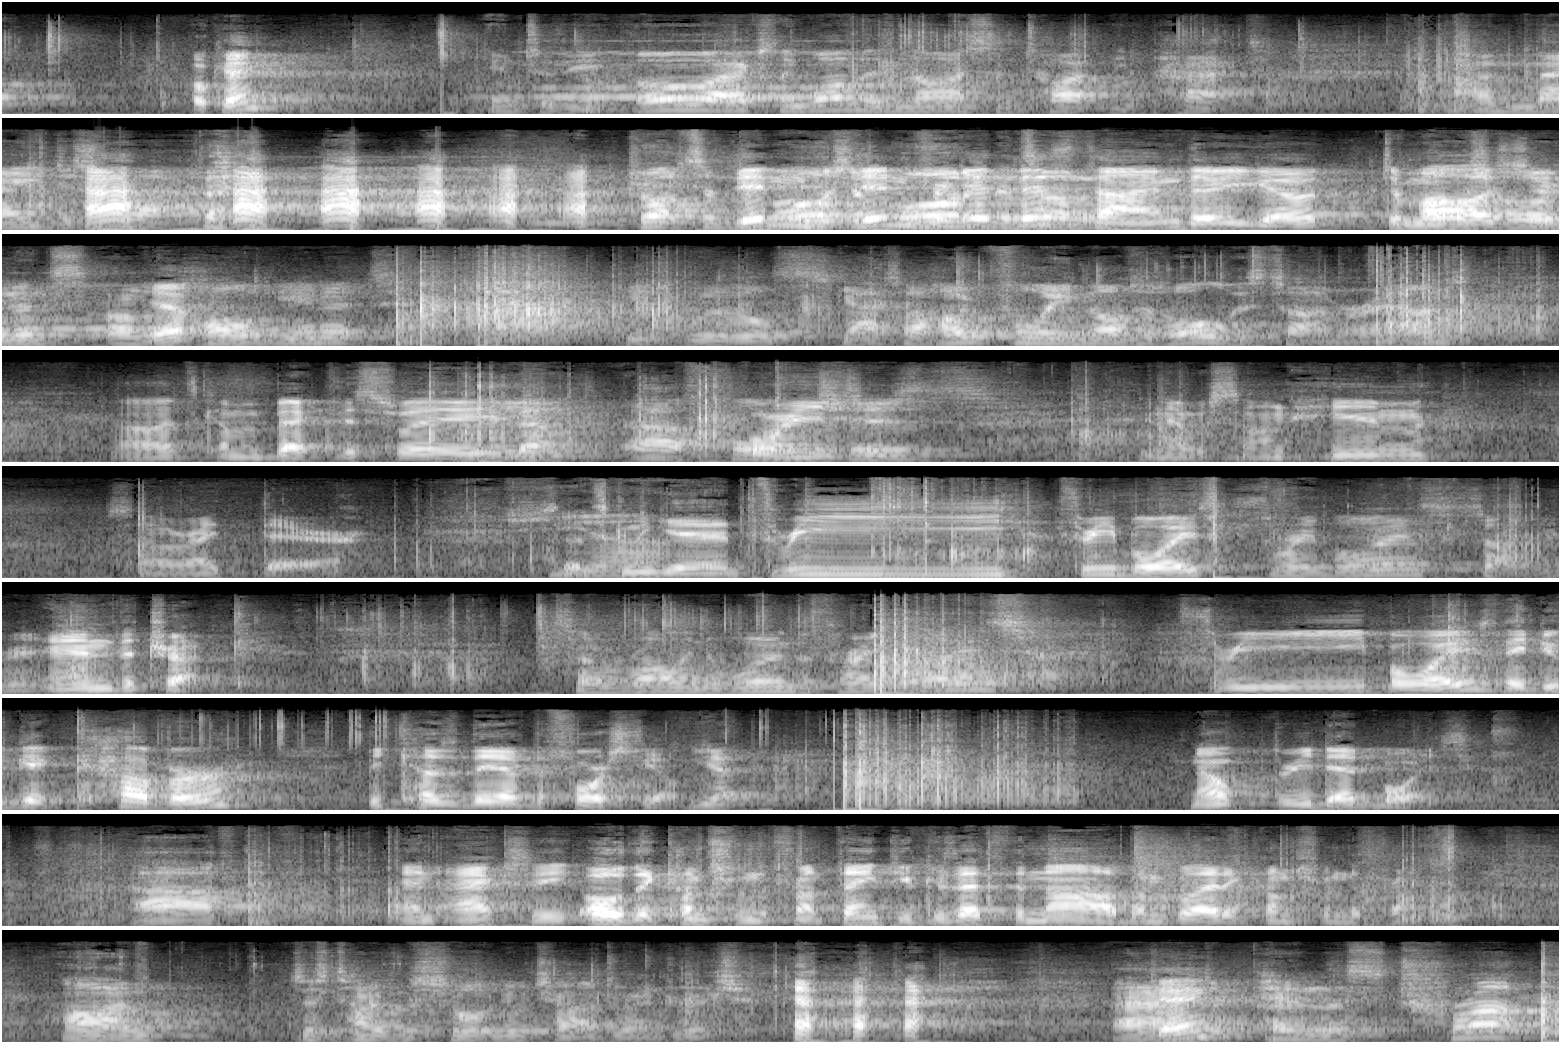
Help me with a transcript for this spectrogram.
Okay. into the. Oh, actually, while they're nice and tightly packed, I may just ah. drop, drop some Didn't didn't forget this on time. There you go. Demolish ordnance on Yep. the whole unit. It will scatter. Hopefully, not at all this time around. Oh, it's coming back this way about, Uh, four, four inches. inches. and that was on him. So right there. So it's gonna get three, three boys Three boys. Sorry, and the truck. So we're rolling to wound the three boys. Three boys. They do get cover because they have the force field. Yep. Nope, three dead boys. Uh, And actually, oh, that comes from the front. Thank you, because that's the knob. I'm glad it comes from the front. I'm just hoping to shorten your charge range, Rich. Okay. And to pen this truck.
